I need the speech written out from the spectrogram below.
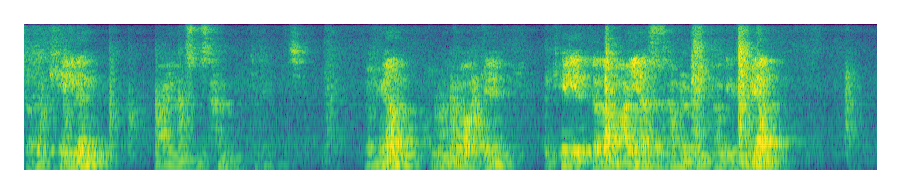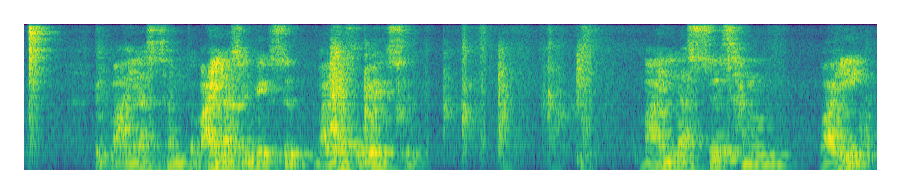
그래서 k는 마이너스 3 이렇게 되는 거지. 그러면 여기 넘어갈게? K에다가 마이너스 3을 대입하게 되면 마이너스 3이니까 마이너스 6x 마이너스 5x 마이너스 3y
